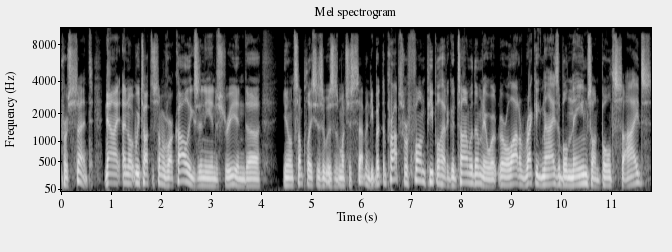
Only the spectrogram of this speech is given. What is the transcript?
percent." Now I, I know we talked to some of our colleagues in the industry, and uh, you know, in some places it was as much as seventy. But the props were fun. People had a good time with them. There were there were a lot of recognizable names on both sides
